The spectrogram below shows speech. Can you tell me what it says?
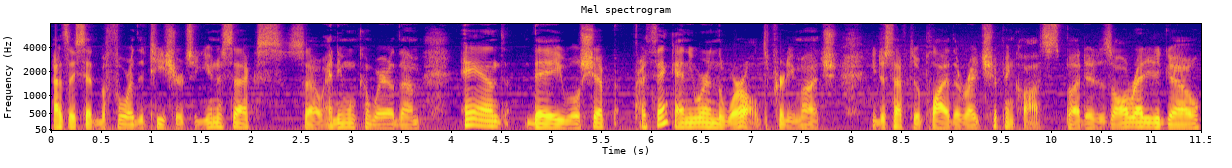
As I said before, the t-shirts are unisex, so anyone can wear them. And they will ship, I think, anywhere in the world, pretty much. You just have to apply the right shipping costs. But it is all ready to go.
